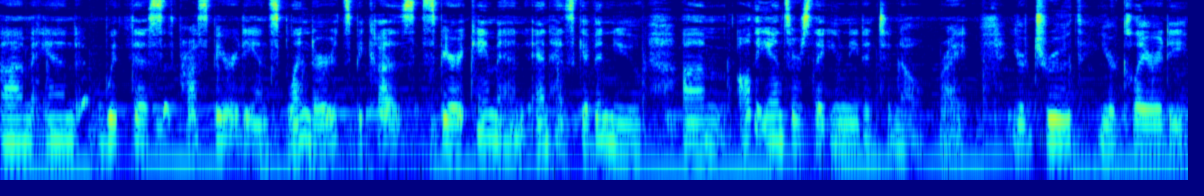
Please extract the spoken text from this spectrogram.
Um, and with this prosperity and splendor, it's because Spirit came in and has given you um, all the answers that you needed to know, right? Your truth, your clarity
